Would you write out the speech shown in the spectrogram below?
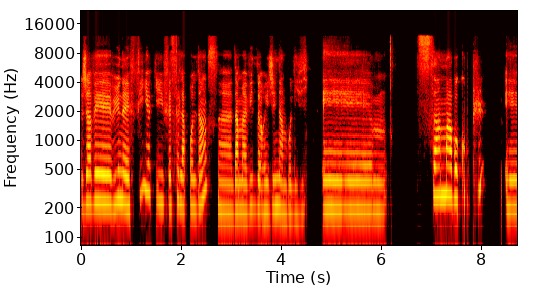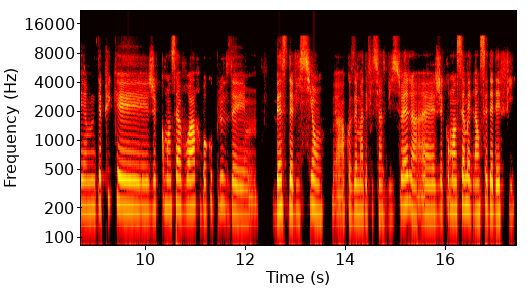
j'avais vu une fille qui faisait la pole dance euh, dans ma ville d'origine en Bolivie. Et ça m'a beaucoup plu et depuis que j'ai commencé à avoir beaucoup plus de baisse de vision à cause de ma déficience visuelle, euh, j'ai commencé à me lancer des défis.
